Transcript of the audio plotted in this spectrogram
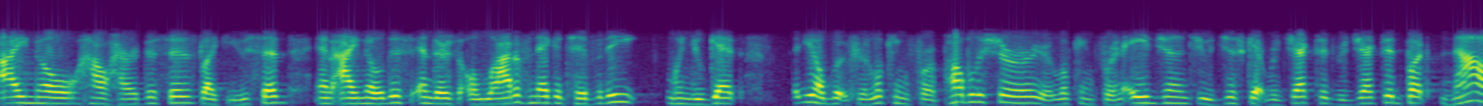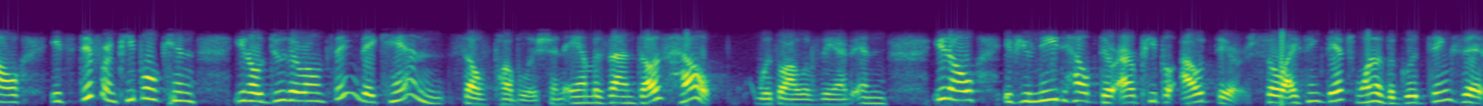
i know how hard this is like you said and i know this and there's a lot of negativity when you get you know if you're looking for a publisher you're looking for an agent you just get rejected rejected. But now it's different. People can you know do their own thing. They can self publish and amazon does help with all of that and you know if you need help there are people out there so i think that's one of the good things that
